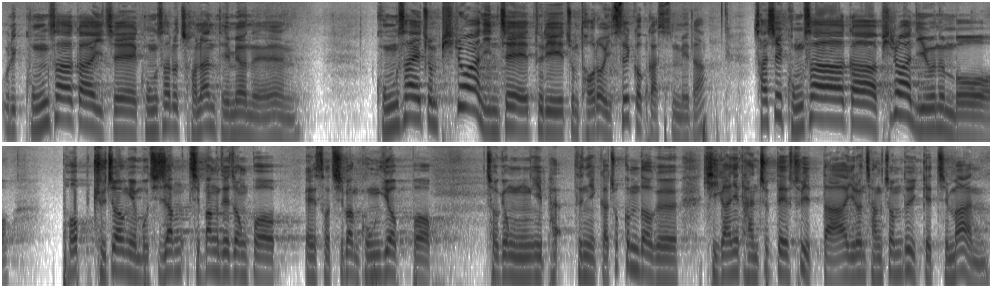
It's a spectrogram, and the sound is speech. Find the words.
우리 공사가 이제 공사로 전환되면은 공사에 좀 필요한 인재들이 좀 덜어 있을 것 같습니다. 사실 공사가 필요한 이유는 뭐 법 규정에 뭐 지방 지방재정법에서 지방공기업법 적용이 받으니까 조금 더 그 기간이 단축될 수 있다 이런 장점도 있겠지만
